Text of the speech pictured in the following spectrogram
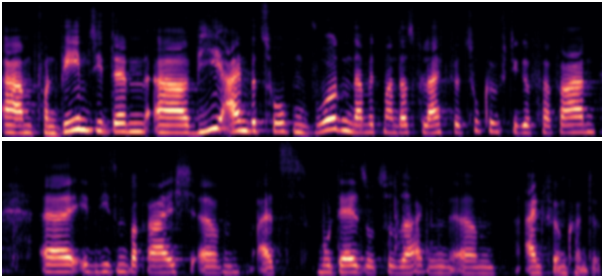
ähm, von wem sie denn äh, wie einbezogen wurden, damit man das vielleicht für zukünftige Verfahren äh, in diesem Bereich ähm, als Modell sozusagen ähm, einführen könnte.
